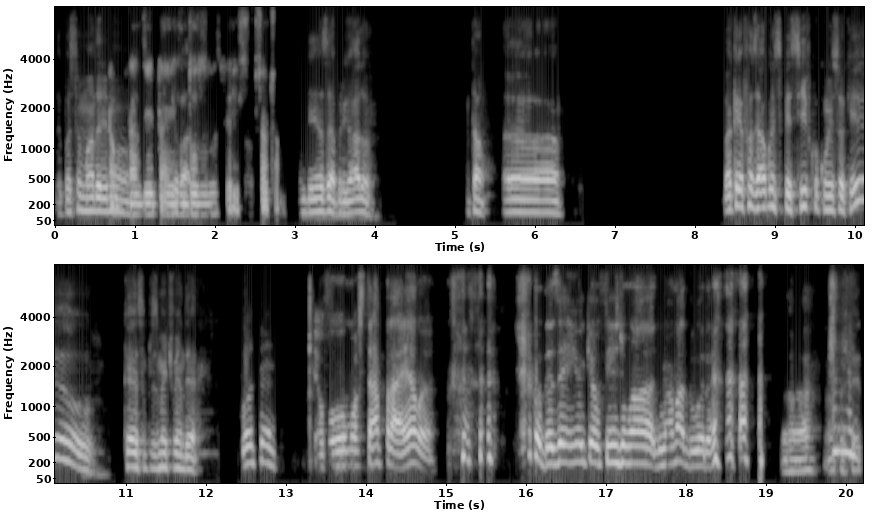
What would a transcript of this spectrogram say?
Depois tu me manda ali É um no. prazer estar aí com todos vocês. Tchau, tchau. Beleza, obrigado. Então, ah, vai querer fazer algo em específico com isso aqui ou quer simplesmente vender? Você. Eu vou mostrar pra ela o desenho que eu fiz de uma, de uma armadura. Perfeito.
